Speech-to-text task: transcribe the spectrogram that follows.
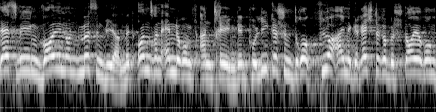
Deswegen wollen und müssen wir mit unseren Änderungsanträgen den politischen Druck für eine gerechtere Besteuerung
